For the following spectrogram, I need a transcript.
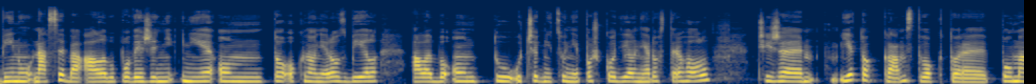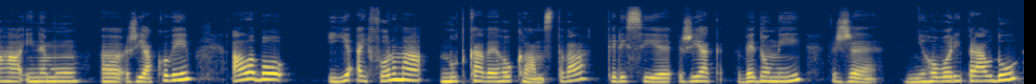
vinu na seba alebo povie, že nie, on to okno nerozbil alebo on tú učebnicu nepoškodil, neroztrhol. Čiže je to klamstvo, ktoré pomáha inému e, žiakovi, alebo je aj forma nutkavého klamstva, kedy si je žiak vedomý, že nehovorí pravdu,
